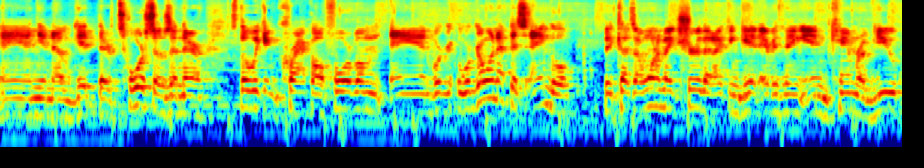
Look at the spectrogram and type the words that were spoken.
and, you know, get their torsos in there so that we can crack all four of them. And we're, we're going at this angle because I want to make sure that I can get everything in camera view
